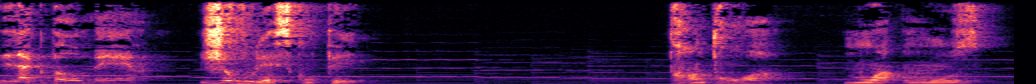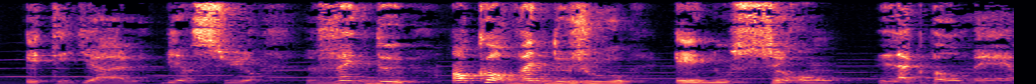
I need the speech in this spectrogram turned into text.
l'Akba Homer? Je vous laisse compter. 33 moins 11 est égal, bien sûr, 22, encore 22 jours, et nous serons l'Akba Homer.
